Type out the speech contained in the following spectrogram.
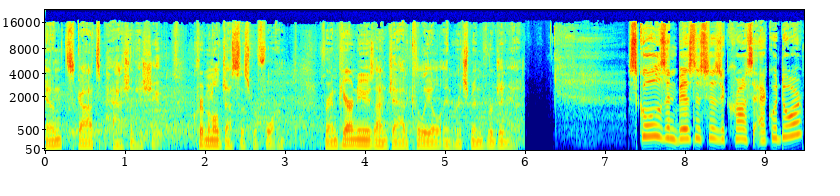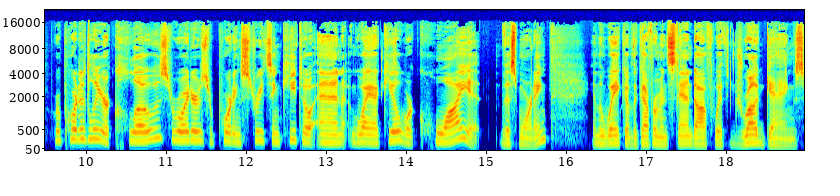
and Scott's passion issue criminal justice reform. For NPR News, I'm Jahd Khalil in Richmond, Virginia. Schools and businesses across Ecuador reportedly are closed. Reuters reporting streets in Quito and Guayaquil were quiet this morning in the wake of the government standoff with drug gangs.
